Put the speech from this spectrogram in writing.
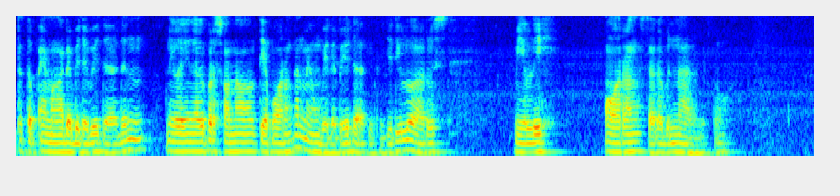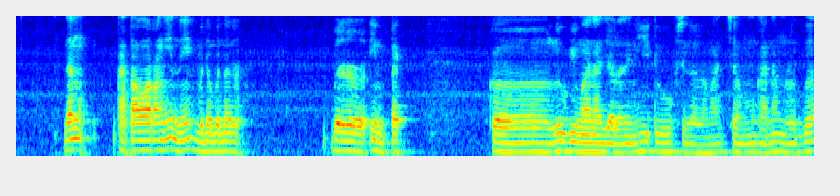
tetap emang ada beda-beda. Dan nilai-nilai personal tiap orang kan memang beda-beda gitu. Jadi lu harus milih orang secara benar gitu. Dan kata orang ini benar-benar berimpact ke lu gimana jalanin hidup segala macam. Karena menurut gua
